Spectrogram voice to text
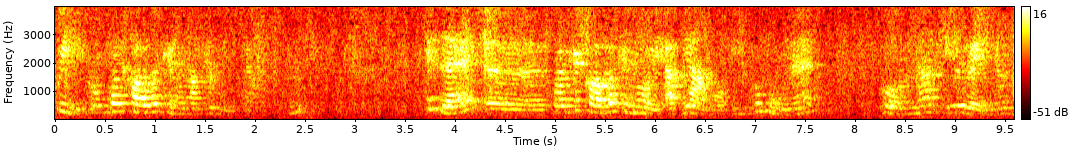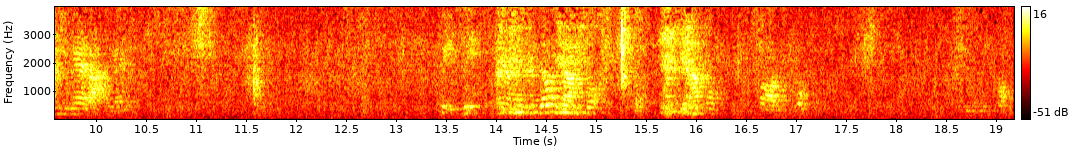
quindi con qualcosa che non ha più vita ed è eh, qualcosa che noi abbiamo in comune con il regno minerale. Quindi eh, da un lato abbiamo corpo fisico.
